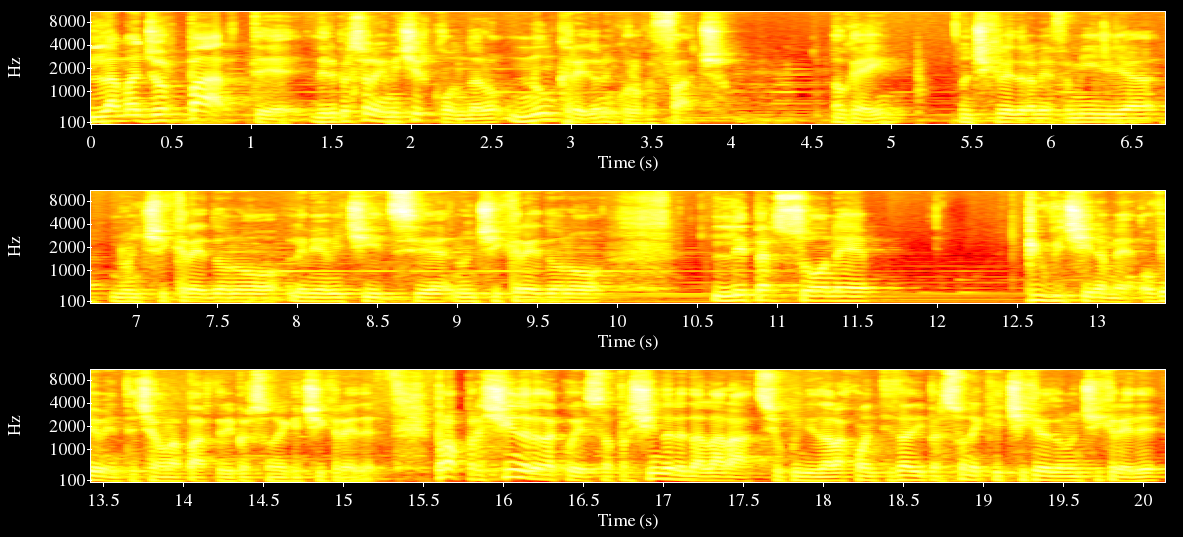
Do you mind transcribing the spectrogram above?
la maggior parte delle persone che mi circondano non credono in quello che faccio. Ok? Non ci crede la mia famiglia, non ci credono le mie amicizie, non ci credono le persone più vicine a me. Ovviamente c'è una parte di persone che ci crede. Però a prescindere da questo, a prescindere dalla razio, quindi dalla quantità di persone che ci crede o non ci crede,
